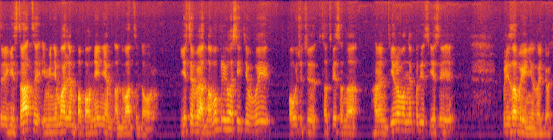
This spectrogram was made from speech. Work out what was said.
с регистрацией и минимальным пополнением на 20 долларов. Если вы одного пригласите, вы получите, соответственно, гарантированный приз, если в призовые не зайдете.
